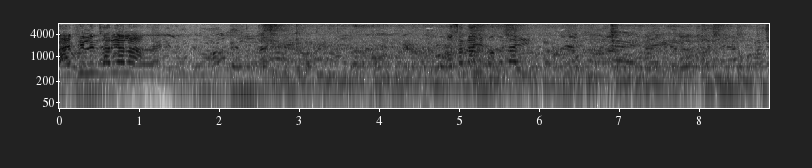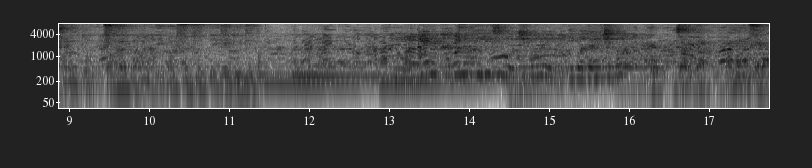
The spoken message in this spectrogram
भाई फिल्म सारी आला ସିଗରେଟ୍ ବା ବିଡ଼ି ପିଇବାର କ'ଣ ପରିଣାମ ହେବ କାରଣ ହେବ ଚମକ ପରିଣାମ ହେବ ଆଜି ହିଁ ତମାଖୁ ଛାଡ଼ନ୍ତୁ ସହାୟତା ପାଇଁ ଏକ ଆଠ ଶୂନ ଶୂନ ଏକ ଦୁଇଟି ଜାଣିଦା ମାନ ମସଲା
